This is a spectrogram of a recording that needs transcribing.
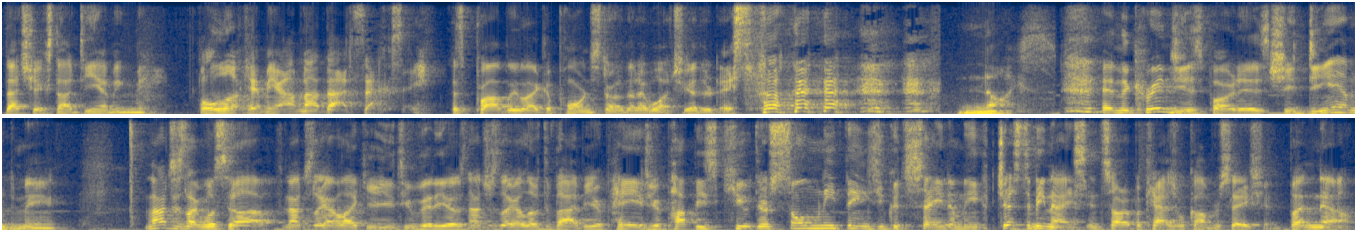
that chick's not DMing me. Look at me, I'm not that sexy. That's probably like a porn star that I watched the other day. nice. And the cringiest part is she DM'd me not just like, what's up? Not just like, I like your YouTube videos. Not just like, I love the vibe of your page. Your puppy's cute. There's so many things you could say to me just to be nice and start up a casual conversation. But no,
